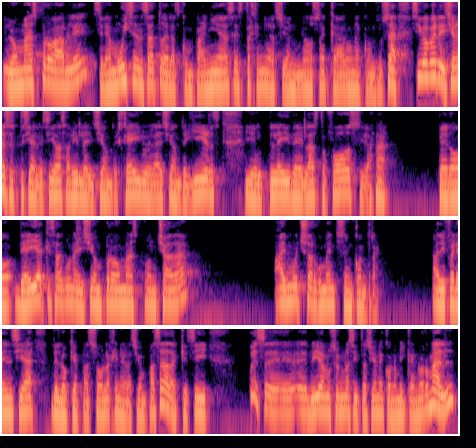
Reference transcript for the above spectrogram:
lo más probable sería muy sensato de las compañías esta generación no sacar una consola. O sea, sí va a haber ediciones especiales, sí va a salir la edición de Halo, la edición de Gears y el Play de Last of Us, y, ajá. Pero de ahí a que salga una edición Pro más ponchada, hay muchos argumentos en contra. A diferencia de lo que pasó la generación pasada, que sí, pues eh, eh, vivíamos en una situación económica normal,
